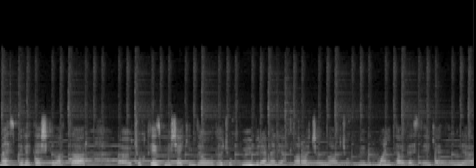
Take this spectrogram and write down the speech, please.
məhz belə təşkilatlar çox tez bir şəkildə orada çox böyük bir əməliyyatlar açırlar, çox böyük bir humanitar dəstək gətirirlər.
